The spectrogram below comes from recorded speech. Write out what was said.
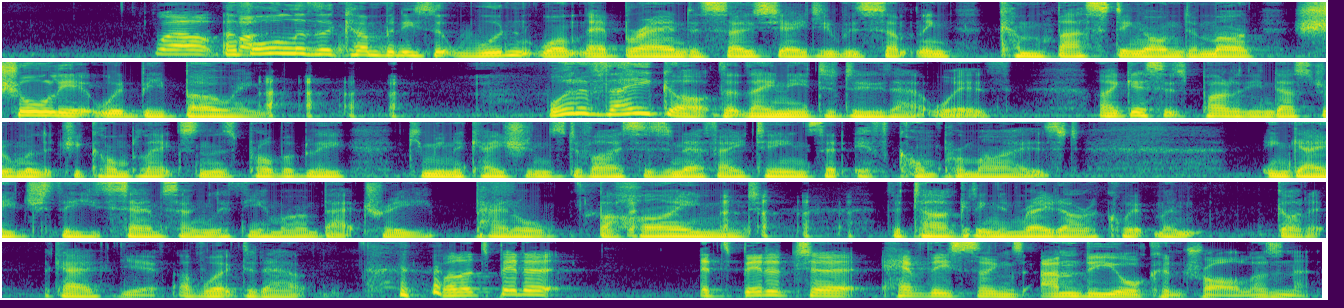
Well, Of but- all of the companies that wouldn't want their brand associated with something combusting on demand, surely it would be Boeing. what have they got that they need to do that with? I guess it's part of the industrial military complex, and there's probably communications devices and F 18s that, if compromised, engage the Samsung lithium ion battery panel behind the targeting and radar equipment. Got it. Okay. Yeah. I've worked it out. well, it's better. It's better to have these things under your control, isn't it?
